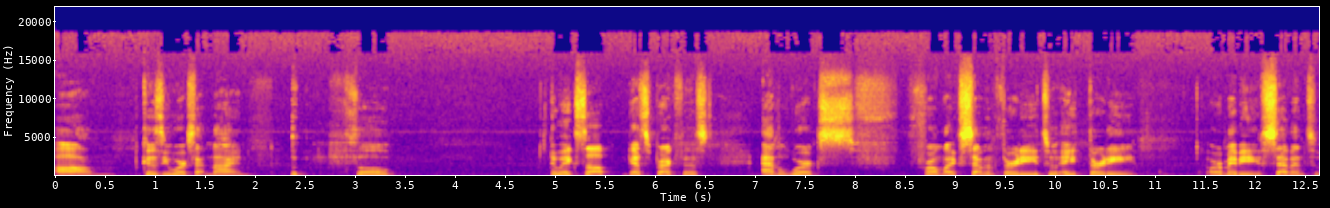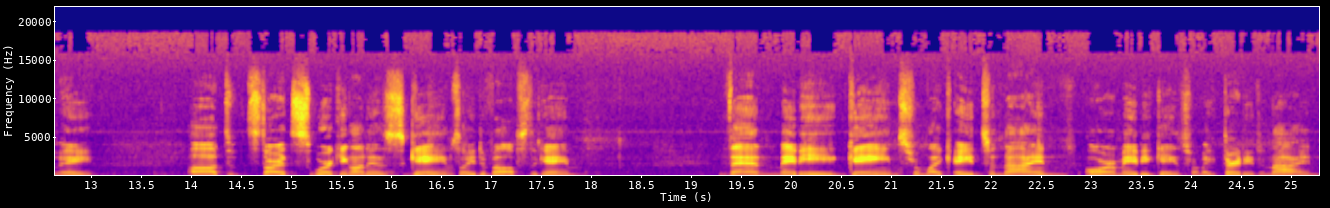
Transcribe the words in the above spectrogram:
um, because he works at nine. So he wakes up, gets breakfast, and works f- from like seven thirty to eight thirty, or maybe seven to eight. Uh, d- starts working on his game, so he develops the game. Then maybe games from like eight to nine, or maybe games from eight thirty to nine,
